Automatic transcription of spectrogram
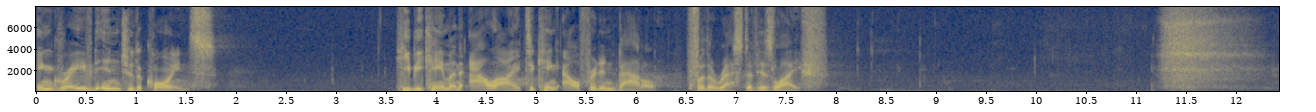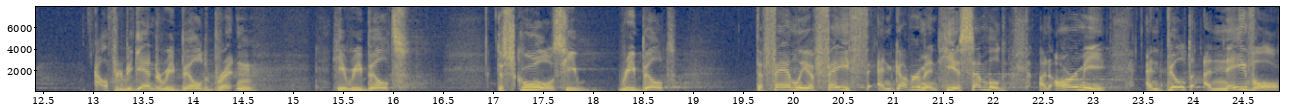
engraved into the coins. He became an ally to King Alfred in battle for the rest of his life. Alfred began to rebuild Britain. He rebuilt the schools, he rebuilt the family of faith and government. He assembled an army and built a naval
